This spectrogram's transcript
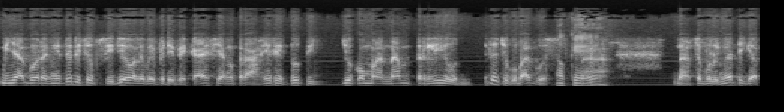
minyak goreng itu disubsidi oleh BPDPKS yang terakhir itu 7,6 triliun. Itu cukup bagus. Okay. nah, nah sebelumnya 3,6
